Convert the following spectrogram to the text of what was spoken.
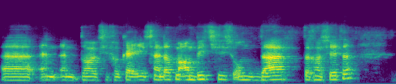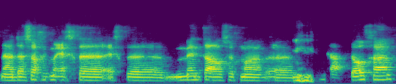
Uh, en, en toen had ik zoiets van, oké, zijn dat mijn ambities om daar te gaan zitten? Nou, daar zag ik me echt, uh, echt mentaal, zeg maar, ja, doodgaan.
